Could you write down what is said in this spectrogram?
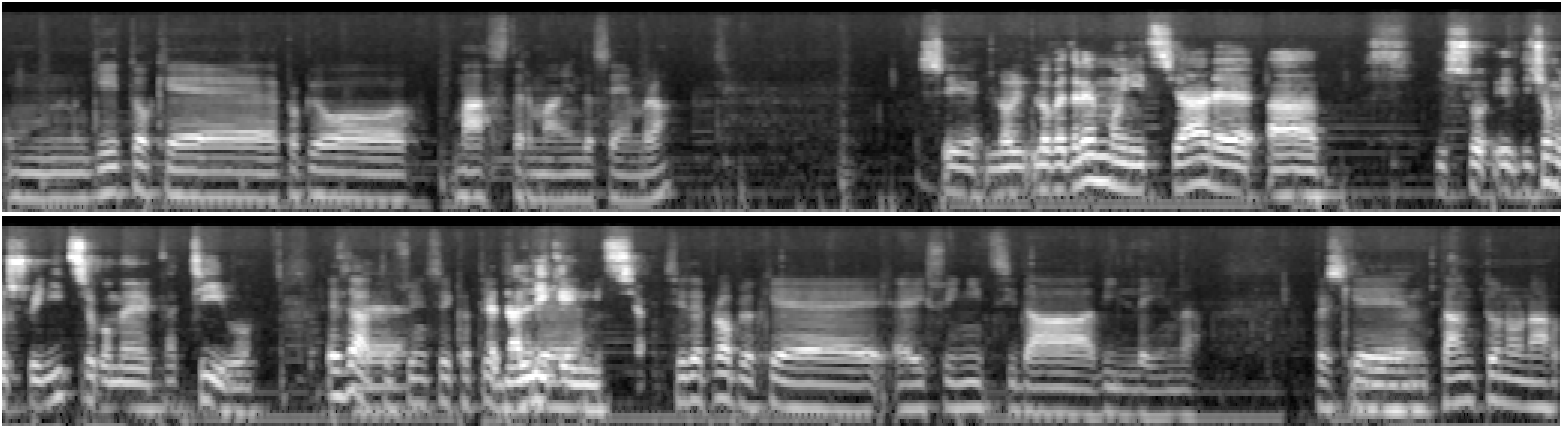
Un Geto che è proprio mastermind sembra. Sì, lo, lo vedremo iniziare a il suo, il, diciamo il suo inizio come cattivo Esatto, il suo inizio cattivo. È da lì che inizia. Si vede proprio che è, è i suoi inizi da villain. Perché sì. intanto non ha,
